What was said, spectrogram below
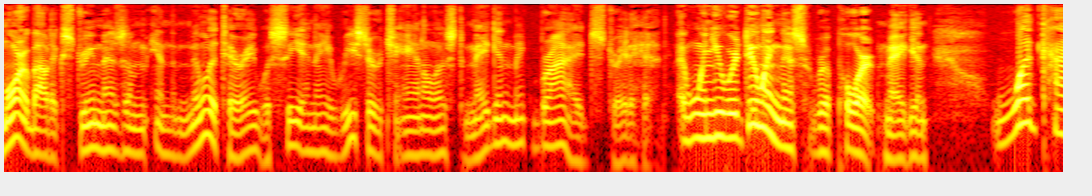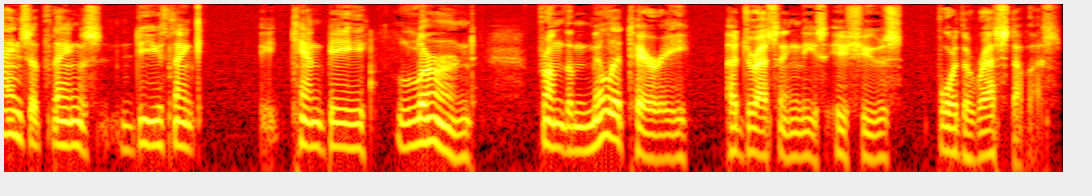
More about extremism in the military with CNA research analyst Megan McBride straight ahead. When you were doing this report, Megan, what kinds of things do you think can be learned from the military addressing these issues for the rest of us?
